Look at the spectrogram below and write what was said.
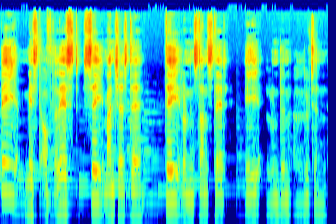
B. Missed off the list, C. Manchester, D. London Stansted, E. London Luton.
